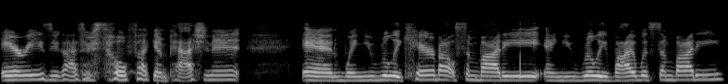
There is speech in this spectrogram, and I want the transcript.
Aries, you guys are so fucking passionate. And when you really care about somebody and you really vibe with somebody,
